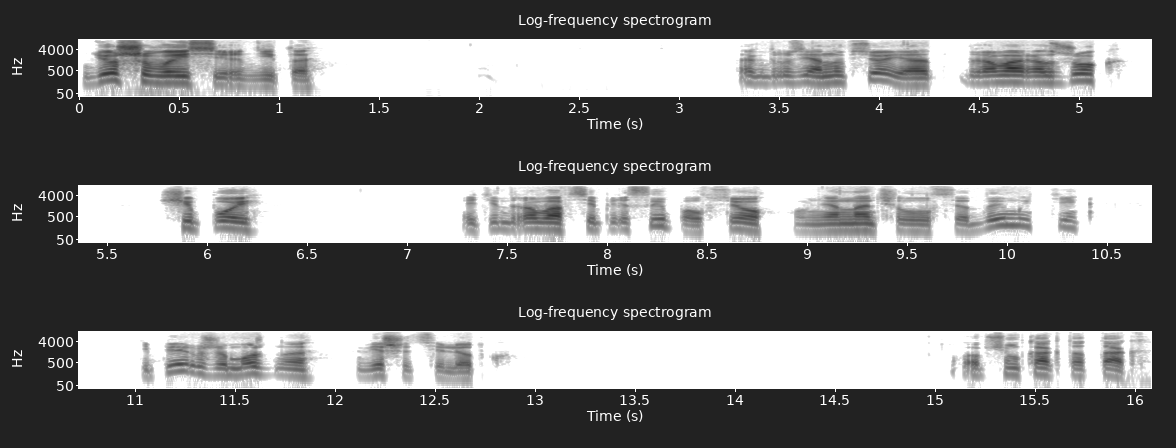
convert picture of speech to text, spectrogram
Дешево и сердито. Так, друзья, ну все, я дрова разжег щепой. Эти дрова все присыпал. Все, у меня начался дым идти. Теперь уже можно вешать селедку. В общем, как-то так.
